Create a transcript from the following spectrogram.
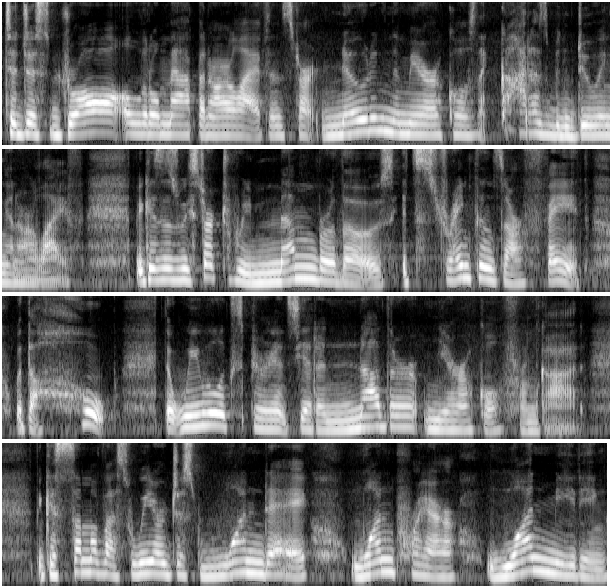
to just draw a little map in our lives and start noting the miracles that God has been doing in our life. Because as we start to remember those, it strengthens our faith with the hope that we will experience yet another miracle from God. Because some of us, we are just one day, one prayer, one meeting,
